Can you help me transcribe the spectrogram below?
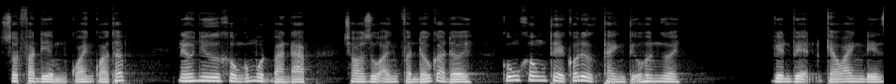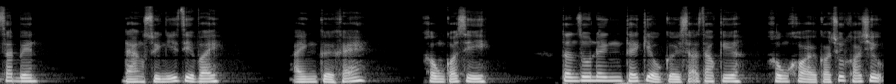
xuất phát điểm của anh quá thấp, nếu như không có một bàn đạp, cho dù anh phấn đấu cả đời cũng không thể có được thành tựu hơn người. Viên Viện kéo anh đến sát bên. "Đang suy nghĩ gì vậy?" Anh cười khẽ. "Không có gì." Tần Du Ninh thấy kiểu cười xã giao kia, không khỏi có chút khó chịu.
